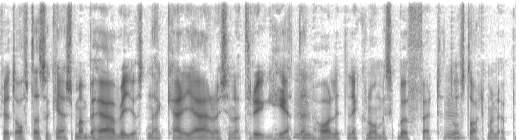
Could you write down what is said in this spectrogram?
För att ofta så kanske man behöver just den här karriären och känna tryggheten, ha en liten ekonomisk buffert, då startar man upp.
